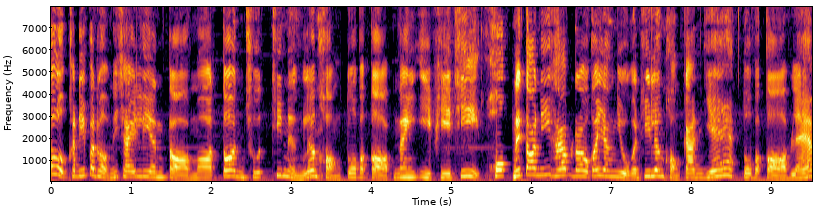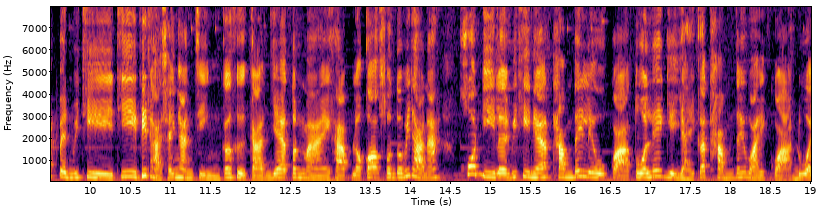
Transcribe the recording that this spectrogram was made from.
สรุปคณิตประถมที่ใช้เรียนต่อมอต้นชุดที่ 1 เรื่องของตัวประกอบใน EP ที่ 6 ในตอนนี้ครับเราก็ยังอยู่กันที่เรื่องของการแยกตัวประกอบ และเป็นวิธีที่พิถาใช้งานจริง ก็คือการแยกต้นไม้ครับแล้วก็ส่วนตัวพิถานะโคตรดีเลยวิธีนี้ทำได้เร็วกว่าตัวเลขใหญ่ ๆ ก็ทำได้ไวกว่าด้วย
